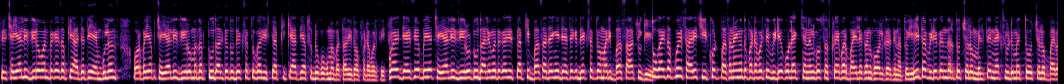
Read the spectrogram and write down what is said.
फिर छियालीस ज़ीरो वन पे गैस आपकी आ जाती है एंबुलेंस और भाई आप छियालीस ज़ीरो मतलब टू डालते हो तो देख सकते हो गैस इस पर आपकी क्या आती है, आप सब लोगों को मैं बता देता हूँ फटाफट से। तो जैसे भैया छियालीस ज़ीरो टू डालेंगे तो गैस इस पर आपकी बस आ जाएँगे, जैसे कि देख सकते हो हमारी बस आ चुकी है। तो गैस आपको ये सारे चीट कोड पसंद आएँगे तो फटाफट से वीडियो को लाइक चैनल को सब्सक्राइब और बाइलेकन कॉल कर देना। तो यही था वीडियो के अंदर तो चलो मिलते हैं नेक्स्ट वीडियो में तो चलो बाय बाय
